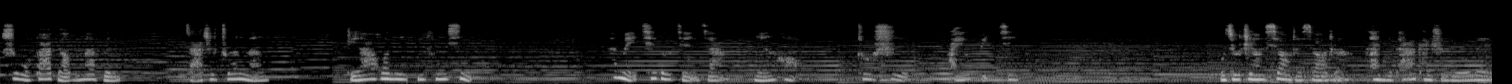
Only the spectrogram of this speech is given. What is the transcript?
是我发表的那本杂志专栏给阿欢的一封信。他每期都剪下、演好，注释还有笔记。我就这样笑着笑着，看着他开始流泪，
